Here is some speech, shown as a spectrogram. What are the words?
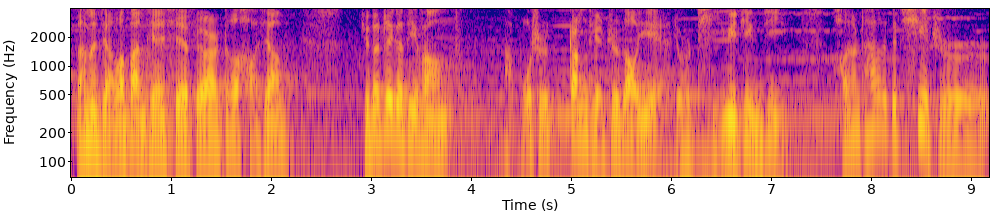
咱们讲了半天谢菲尔德，好像觉得这个地方啊不是钢铁制造业，就是体育竞技，好像它的这个气质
